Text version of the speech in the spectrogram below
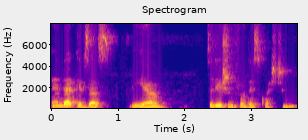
And that gives us the uh, solution for this question.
